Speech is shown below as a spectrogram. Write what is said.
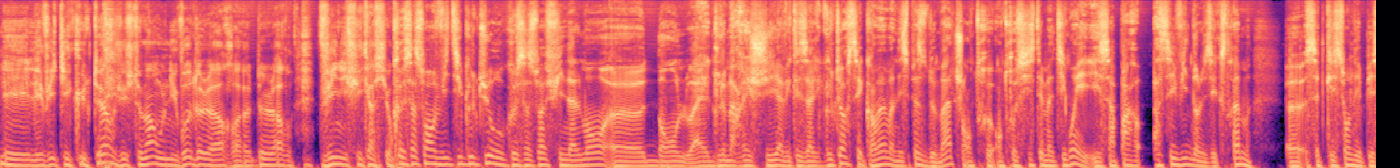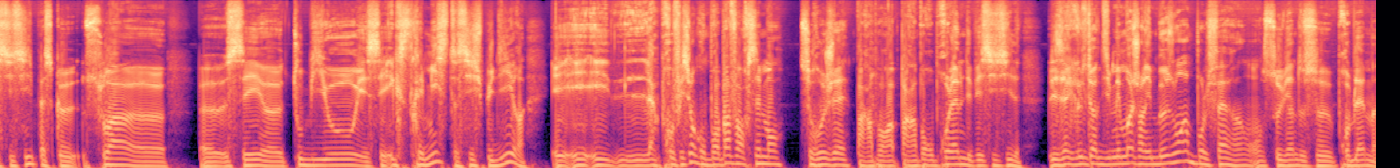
les, les, viticulteurs justement au niveau de leur de leur vinification. Que ça soit en viticulture ou que ça soit finalement euh, dans avec le maraîcher, avec les agriculteurs, c'est quand même un espèce de match entre entre systématiquement et, ça part assez vite dans les extrêmes euh, cette question des pesticides parce que soit euh, euh, c'est tout bio et c'est extrémiste si je puis dire. Et, et, et la profession comprend pas forcément ce rejet par rapport, à, par rapport au problème des pesticides. Les agriculteurs disent mais moi j'en ai besoin pour le faire. hein. On se souvient de ce problème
